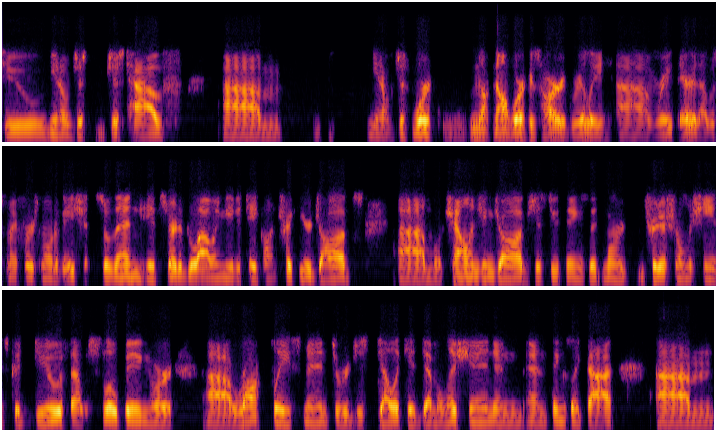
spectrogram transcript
to you know just just have um, you know, just work, not, not work as hard really. Um, right there. That was my first motivation. So then it started allowing me to take on trickier jobs, um, more challenging jobs, just do things that more traditional machines could do if that was sloping or, uh, rock placement or just delicate demolition and, and things like that. Um,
